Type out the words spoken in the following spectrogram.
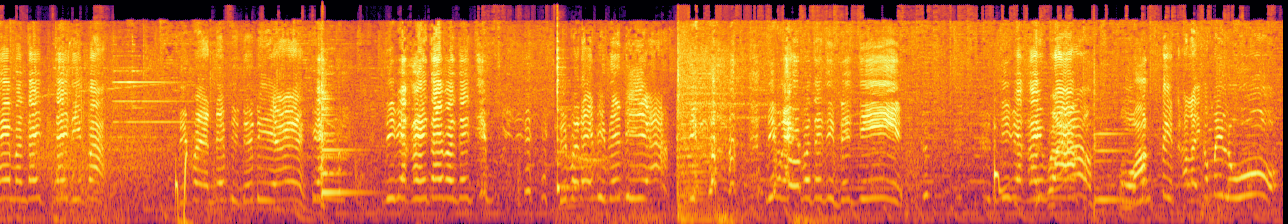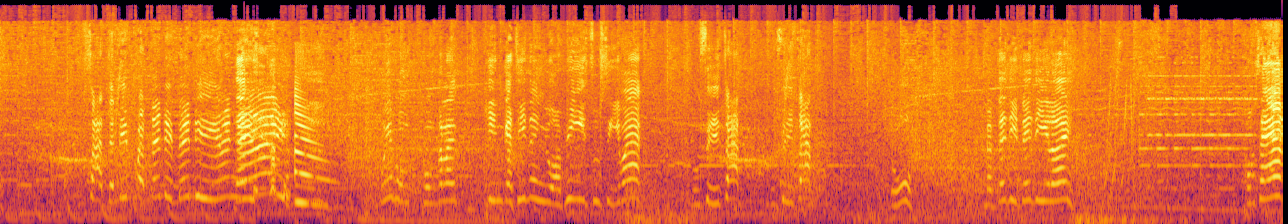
ให้มันได้ได้ดิฟอะพี่เป็นเดฟดีได้ดีไงพี่เอกดิฟยังไงให้ได้มันได้ดิฟพี่ไปได้ดีได้ดีอะดิฟดิฟยังไงให้มันได้ดิฟได้ดีดิฟยังไงวะว้าวผหัมวว่ามันติดอะไรก็ไม่รู้ สัตว์จะดิบแบบได้ดิบได้ดีไม่ไงได้เฮ้ยผมผมกำลังกินกะทิหนึ่งอยู่อะพี่สูสีมากดูสีจัดดูสีจัดดูแบบได้ดีได้ดีเลย ผมแซง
